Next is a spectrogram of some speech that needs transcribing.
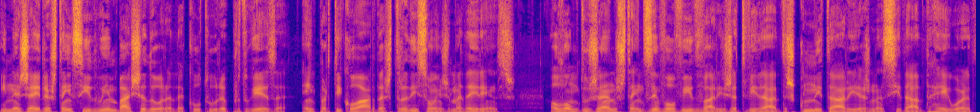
E Negeiras tem sido embaixadora da cultura portuguesa, em particular das tradições madeirenses. Ao longo dos anos, tem desenvolvido várias atividades comunitárias na cidade de Hayward,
